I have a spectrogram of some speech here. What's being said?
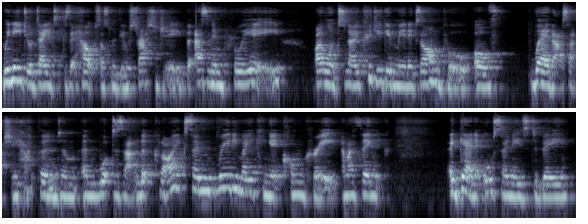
we need your data because it helps us with your strategy. But as an employee, I want to know could you give me an example of where that's actually happened and, and what does that look like. So really making it concrete. And I think again, it also needs to be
